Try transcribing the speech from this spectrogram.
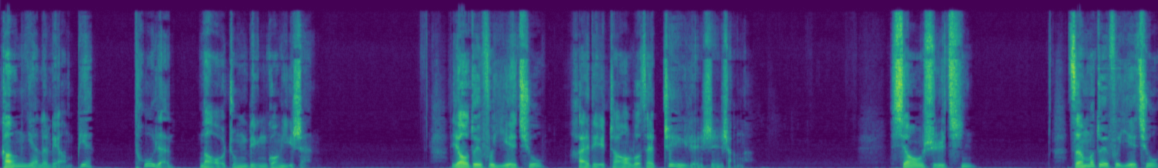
刚念了两遍，突然脑中灵光一闪：要对付叶秋，还得着落在这人身上啊！萧时钦，怎么对付叶秋？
